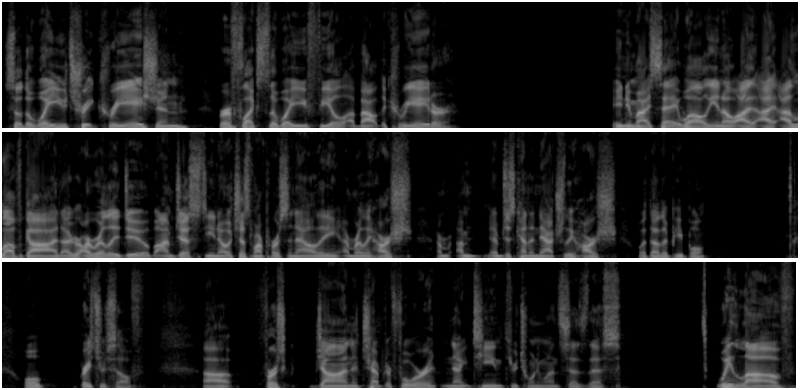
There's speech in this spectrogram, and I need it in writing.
So the way you treat creation reflects the way you feel about the Creator. And you might say, well, you know, I, I, I love God, I, I, really do, but I'm just, you know, it's just my personality. I'm really harsh. I'm, I'm, I'm just kind of naturally harsh with other people. Well, brace yourself. Uh, 1 John chapter 4, 19 through 21 says this We love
